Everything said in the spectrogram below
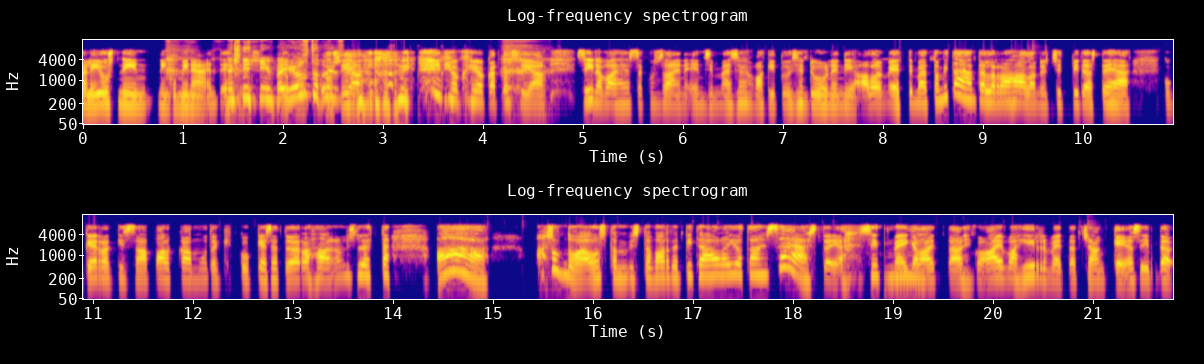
eli just niin, niin kuin minä en tehnyt, niin, joka, just tosiaan, joka, joka tosiaan siinä vaiheessa, kun sain ensimmäisen vakituisen duunin, niin aloin miettimään, että no mitähän tällä rahalla nyt sitten pitäisi tehdä, kun kerrankin saa palkkaa muutenkin kuin kesätyörahaa. Niin oli sille, että aa, asuntoa ostamista varten pitää olla jotain säästöjä. Sitten meikä mm. laittaa niin aivan hirveitä chunkkeja siitä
